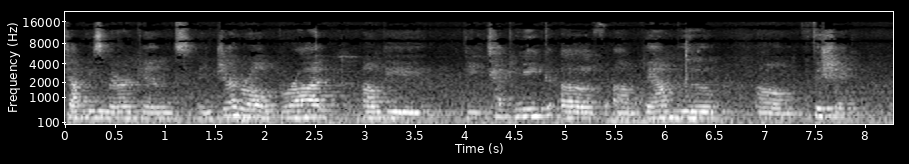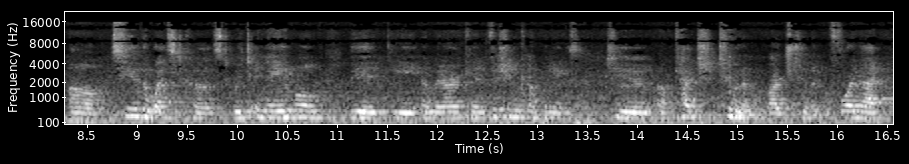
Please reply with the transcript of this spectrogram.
Japanese Americans in general brought um, the, the technique of um, bamboo um, fishing um, to the West Coast, which enabled the, the American fishing companies to catch tuna, large tuna. Before that,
